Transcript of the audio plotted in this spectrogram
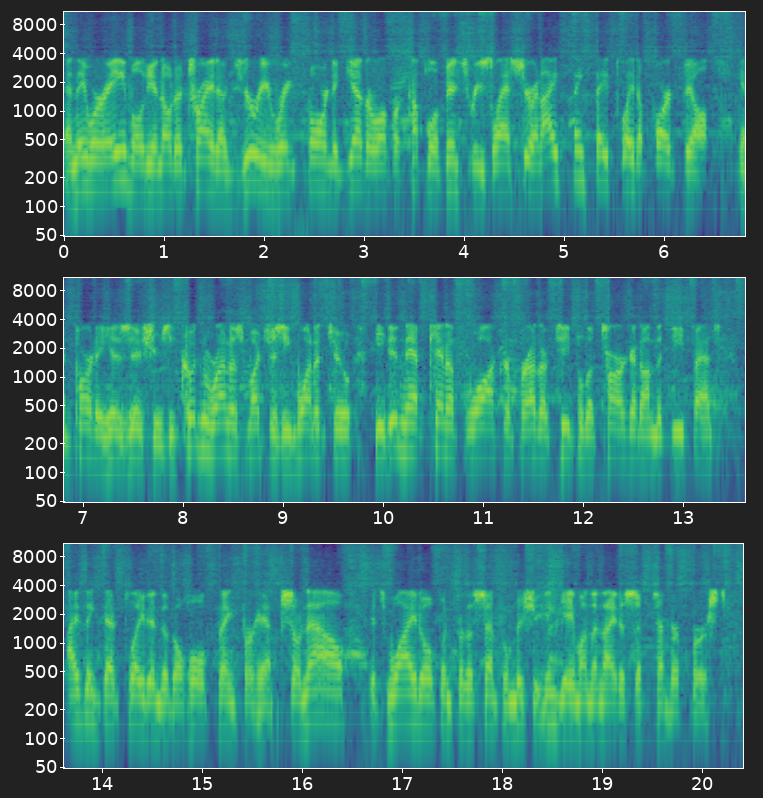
And they were able, you know, to try to jury rig Thorne together over a couple of injuries last year. And I think they played a part, Bill, in part of his issues. He couldn't run as much as he wanted to. He didn't have Kenneth Walker for other people to target on the defense. I think that played into the whole thing for him. So now it's wide open for the Central Michigan game on the night of September 1st.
